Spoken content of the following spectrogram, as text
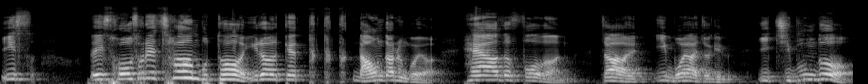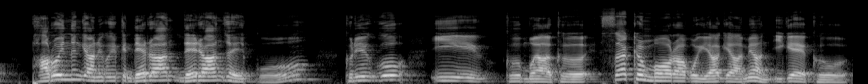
이, 이 소설의 처음부터 이렇게 탁탁탁 나온다는 거예요. had fallen. 자, 이 뭐야 저기. 이 지붕도 바로 있는 게 아니고 이렇게 내려 내려앉아 있고 그리고 이 그 뭐야 그 세클모라고 이야기하면 이게 그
